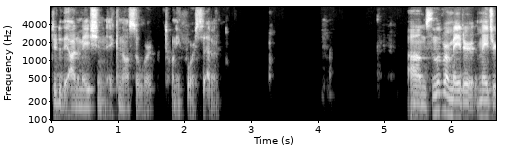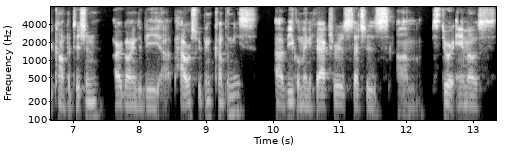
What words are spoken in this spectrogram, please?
due to the automation, it can also work 24 7. Um, some of our major major competition are going to be uh, power sweeping companies, uh, vehicle manufacturers such as um, Stewart Amos,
